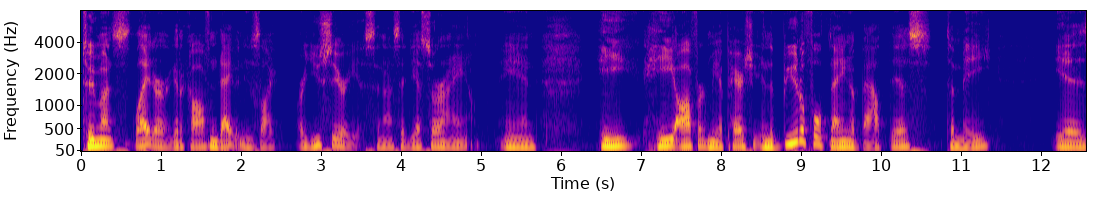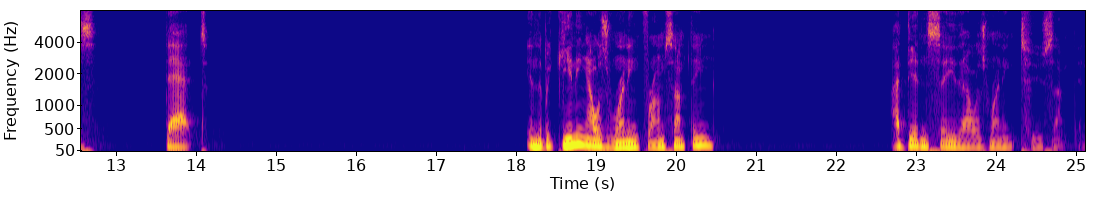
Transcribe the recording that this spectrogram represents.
two months later, I get a call from David and he's like, Are you serious? And I said, Yes, sir, I am. And he he offered me a parachute. And the beautiful thing about this to me is that in the beginning I was running from something. I didn't see that I was running to something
